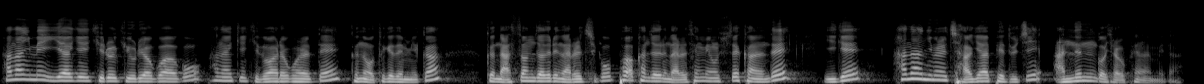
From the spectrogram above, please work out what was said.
하나님의 이야기에 귀를 기울이려고 하고 하나님께 기도하려고 할 때 그는 어떻게 됩니까? 그 낯선 자들이 나를 치고 포악한 자들이 나를 생명을 수색하는데 이게 하나님을 자기 앞에 두지 않는 것이라고 표현합니다.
